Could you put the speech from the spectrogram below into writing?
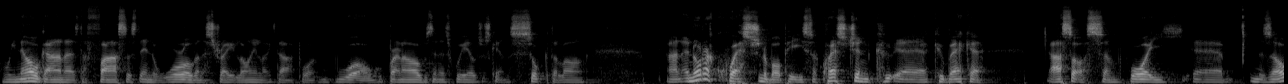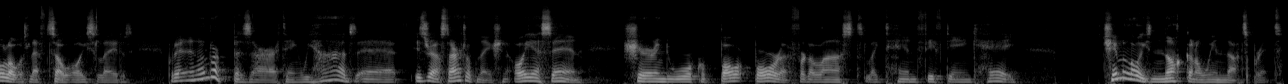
And we know Ganna is the fastest in the world in a straight line like that, but whoa, Bernal was in his wheel just getting sucked along. And another questionable piece, a question uh, Qhubeka us and why uh, Nizzolo was left so isolated. But another bizarre thing, we had uh, Israel Startup Nation, ISN, sharing the work of Bora for the last like 10, 15k. Cimolai's not going to win that sprint.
